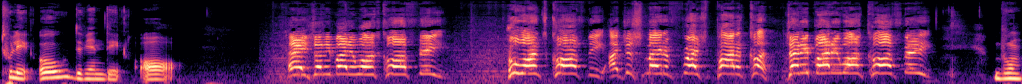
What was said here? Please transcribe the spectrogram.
tous les O deviennent des O. Hey, does anybody want coffee? Who wants coffee? I just made a fresh pot of coffee. Does anybody want coffee? Bon,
